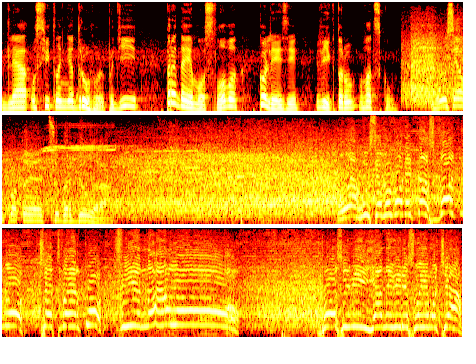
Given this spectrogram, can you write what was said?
Для освітлення другої події передаємо слово колезі Віктору Вацку. Гусєв проти Цюбербюллера. Олег Гусєв виводить нас в одну четверту фіналу! Боже мій, я не вірю своїм очам.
